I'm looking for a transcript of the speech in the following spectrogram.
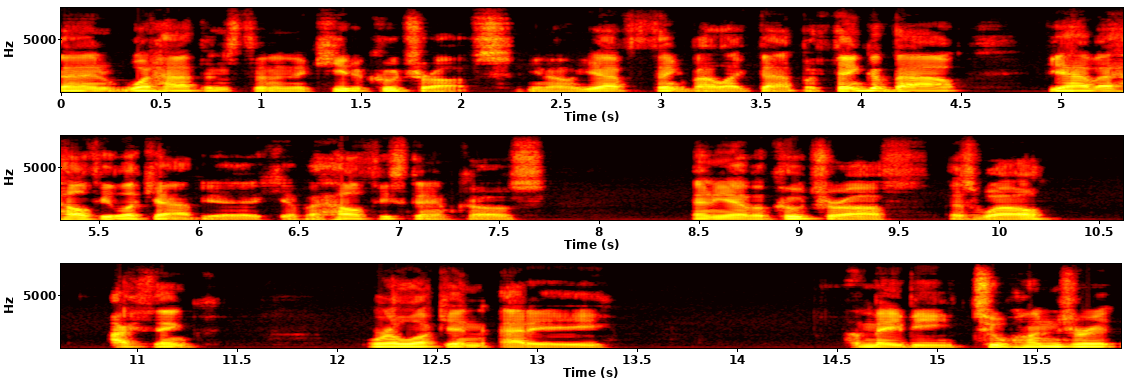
then what happens to the Nikita Kucherovs? You know, you have to think about like that. But think about you have a healthy Lecavalier, you have a healthy Stamkos, and you have a Kucherov as well. I think we're looking at a, a maybe 200,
